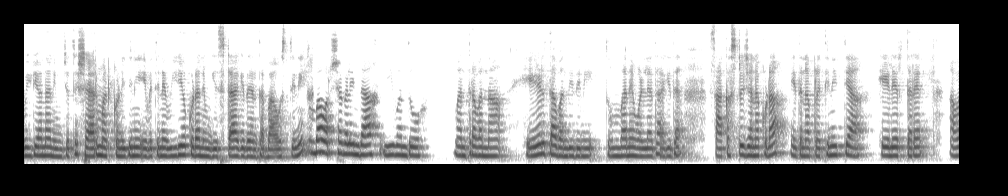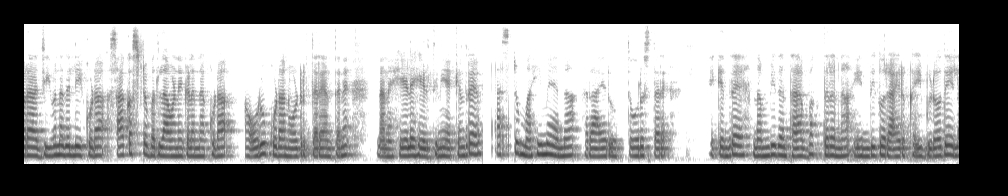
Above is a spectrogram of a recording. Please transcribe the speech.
ವಿಡಿಯೋನ ನಿಮ್ಮ ಜೊತೆ ಶೇರ್ ಮಾಡ್ಕೊಂಡಿದ್ದೀನಿ. ಇವತ್ತಿನ ವಿಡಿಯೋ ಕೂಡ ನಿಮ್ಗೆ ಇಷ್ಟ ಆಗಿದೆ ಅಂತ ಭಾವಿಸ್ತೀನಿ. ತುಂಬ ವರ್ಷಗಳಿಂದ ಈ ಒಂದು ಮಂತ್ರವನ್ನು ಹೇಳ್ತಾ ಬಂದಿದ್ದೀನಿ. ತುಂಬಾ ಒಳ್ಳೆಯದಾಗಿದೆ. ಸಾಕಷ್ಟು ಜನ ಕೂಡ ಇದನ್ನು ಪ್ರತಿನಿತ್ಯ ಹೇಳಿರ್ತಾರೆ. ಅವರ ಜೀವನದಲ್ಲಿ ಕೂಡ ಸಾಕಷ್ಟು ಬದಲಾವಣೆಗಳನ್ನು ಕೂಡ ಅವರು ಕೂಡ ನೋಡಿರ್ತಾರೆ ಅಂತಲೇ ನಾನು ಹೇಳೇ ಹೇಳ್ತೀನಿ. ಯಾಕೆಂದರೆ ಅಷ್ಟು ಮಹಿಮೆಯನ್ನು ರಾಯರು ತೋರಿಸ್ತಾರೆ. ಏಕೆಂದರೆ ನಂಬಿದಂತಹ ಭಕ್ತರನ್ನು ಎಂದಿಗೂ ರಾಯರು ಕೈ ಬಿಡೋದೇ ಇಲ್ಲ.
